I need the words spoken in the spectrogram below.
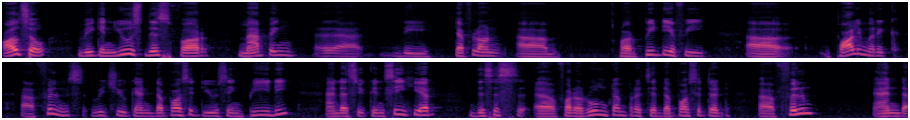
also we can use this for mapping uh, the Teflon um, or PTFE uh, polymeric uh, films which you can deposit using PED and as you can see here this is for a room temperature deposited film. And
